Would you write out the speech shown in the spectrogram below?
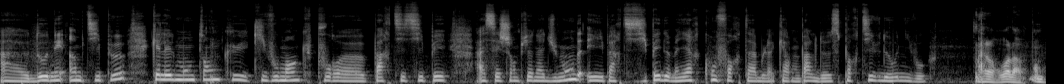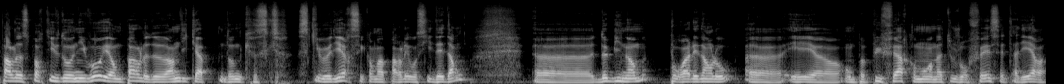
à donner un petit peu. Quel est le montant qui vous manque pour euh, participer à ces championnats du monde et y participer de manière confortable, car on parle de sportifs de haut niveau alors voilà, on parle de sportifs de haut niveau et on parle de handicap. Donc ce qui veut dire, c'est qu'on va parler aussi d'aidants, euh, de binômes pour aller dans l'eau. Euh, et euh, on ne peut plus faire comme on a toujours fait, c'est-à-dire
